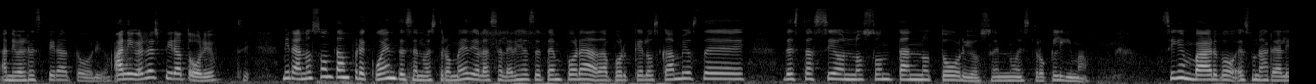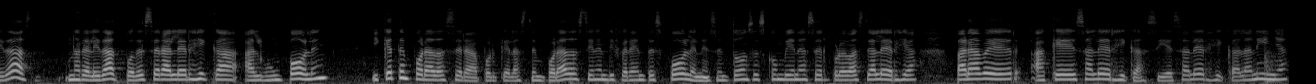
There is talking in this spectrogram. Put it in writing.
a nivel respiratorio. A nivel respiratorio. Sí. Mira, no son tan frecuentes en nuestro medio las alergias de temporada porque los cambios de, de estación no son tan notorios en nuestro clima. Sin embargo, es una realidad. Una realidad. Puede ser alérgica a algún polen. ¿Y qué temporada será? Porque las temporadas tienen diferentes pólenes, entonces conviene hacer pruebas de alergia para ver a qué es alérgica, si es alérgica a la niña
